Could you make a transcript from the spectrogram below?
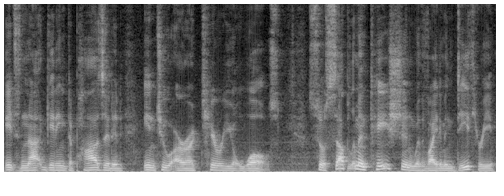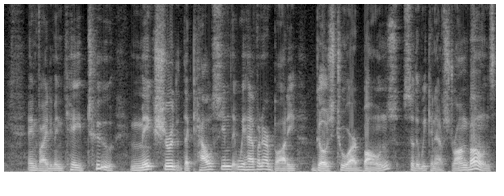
It's not getting deposited into our arterial walls. So supplementation with vitamin D3 and vitamin K2 make sure that the calcium that we have in our body goes to our bones so that we can have strong bones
